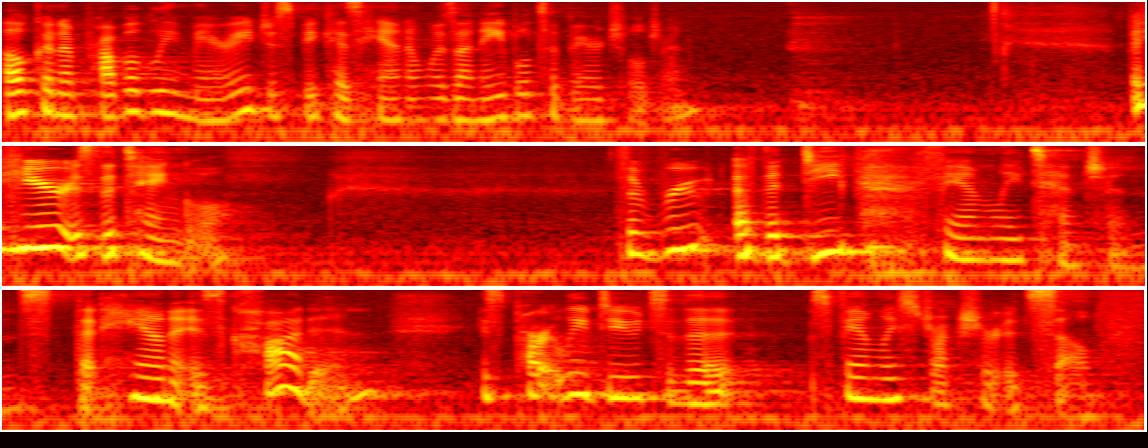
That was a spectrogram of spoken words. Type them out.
Elkanah probably married just because Hannah was unable to bear children. But here is the tangle. The root of the deep family tensions that Hannah is caught in is partly due to the family structure itself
